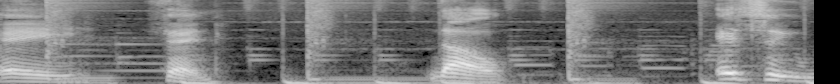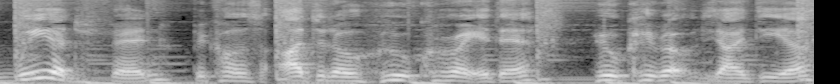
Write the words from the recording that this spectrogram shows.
a thing. Now, it's a weird thing because I don't know who created it, who came up with the idea,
